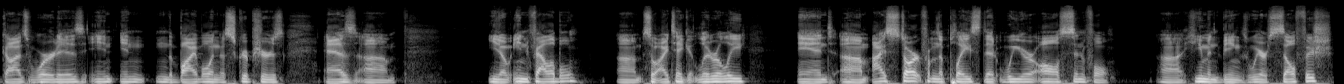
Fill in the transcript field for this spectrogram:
God's word is in, in, in the Bible and the scriptures as um, you know infallible. Um, so I take it literally, and um, I start from the place that we are all sinful uh, human beings. We are selfish,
